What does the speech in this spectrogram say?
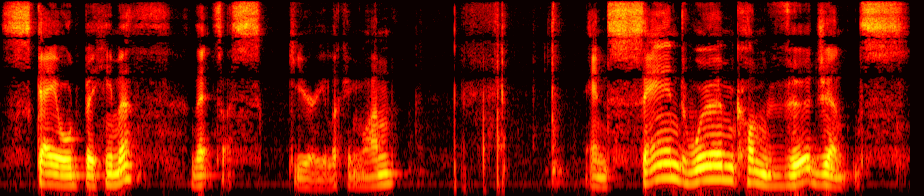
Scaled Behemoth. That's a scary looking one. And Sandworm Convergence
